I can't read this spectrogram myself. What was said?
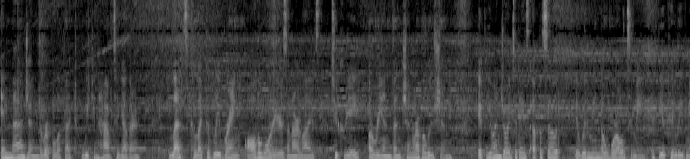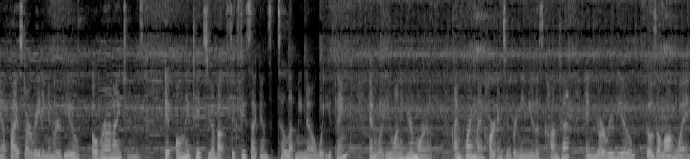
imagine the ripple effect we can have together. Let's collectively bring all the warriors in our lives to create a reinvention revolution. If you enjoyed today's episode, it would mean the world to me if you could leave me a five star rating and review over on iTunes. It only takes you about 60 seconds to let me know what you think and what you want to hear more of. I'm pouring my heart into bringing you this content, and your review goes a long way.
